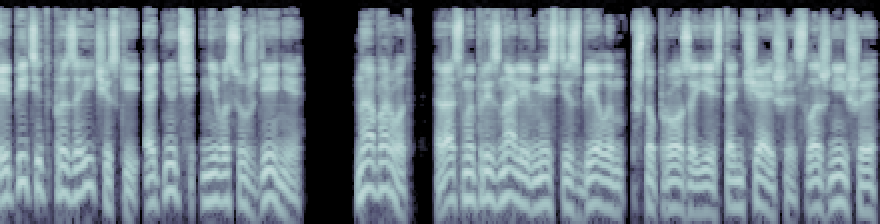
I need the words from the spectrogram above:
Эпитет прозаический отнюдь не в осуждение. Наоборот, раз мы признали вместе с Белым, что проза есть тончайшая, сложнейшая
